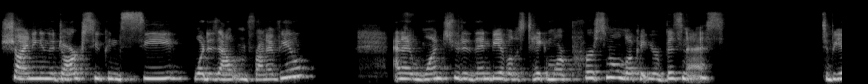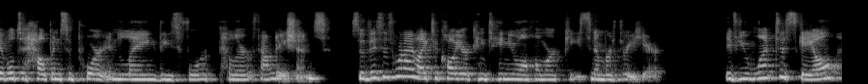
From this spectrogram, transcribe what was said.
shining in the dark so you can see what is out in front of you. And I want you to then be able to take a more personal look at your business to be able to help and support in laying these four pillar foundations. So, this is what I like to call your continual homework piece, number three here. If you want to scale,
